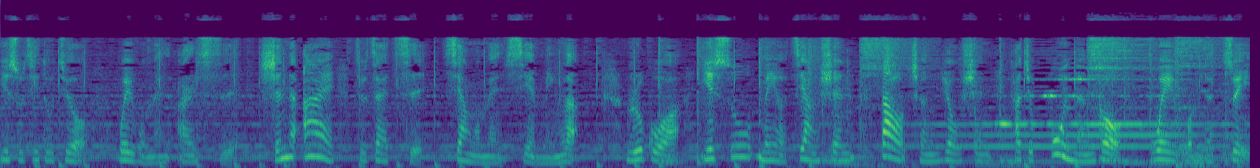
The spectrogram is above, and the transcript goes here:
耶稣基督就为我们而死，神的爱就在此向我们显明了。如果耶稣没有降生，道成肉身，他就不能够为我们的罪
